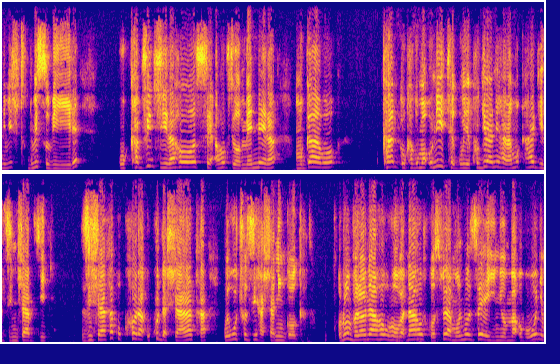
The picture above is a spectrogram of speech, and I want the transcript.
ntibish- ntibisubire ukavijira hose aho vyomenera. Mugabo kandi ukaguma uniteguye kugira niharamuka hagize injavyi zishaka gukora uko udashaka wewe uca uzihasha n'ingoga. Urumva rero naho twosubira mu ntuzeye inyuma ubunye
